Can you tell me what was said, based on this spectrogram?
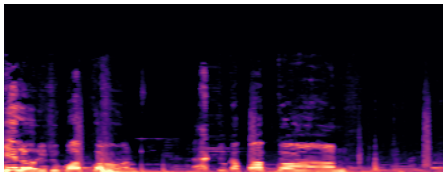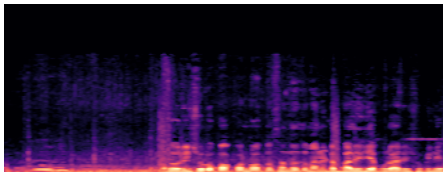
ये लो रिशु पॉपकॉर्न एक्टू का पॉपकॉर्न तो रिशु को पॉपकॉर्न बहुत पसंद है तो मैंने डब्बा ले लिया पूरा रिशु के लिए।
